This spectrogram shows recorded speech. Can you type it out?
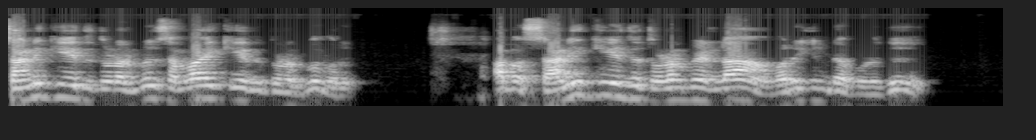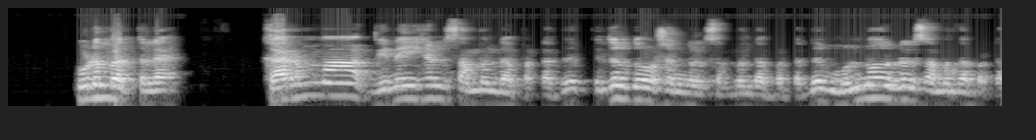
சனி தொடர்பு செவ்வாய்க்கியது தொடர்பு வரும். அப்ப சனி தொடர்பு எல்லாம் வருகின்ற பொழுது குடும்பத்துல கர்மா வினைகள் சம்பந்தப்பட்டது பிதிர்தோஷங்கள் சம்பந்தப்பட்டது முன்னோர்கள் சம்பந்தப்பட்ட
